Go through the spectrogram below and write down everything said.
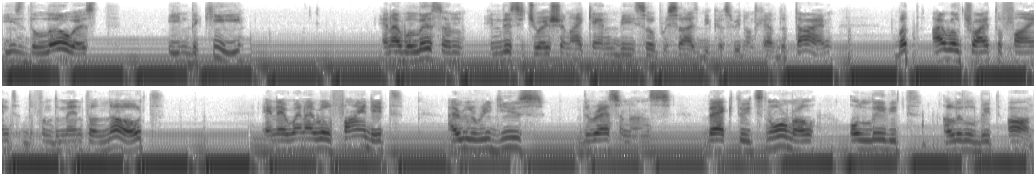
is the lowest in the key, and I will listen. In this situation, I can't be so precise because we don't have the time, but I will try to find the fundamental note, and when I will find it, I will reduce the resonance back to its normal or leave it a little bit on.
